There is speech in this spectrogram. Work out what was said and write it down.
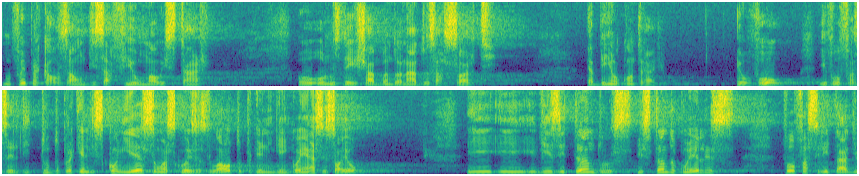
Não foi para causar um desafio, um mal-estar, ou, ou nos deixar abandonados à sorte. É bem ao contrário. Eu vou e vou fazer de tudo para que eles conheçam as coisas do alto, porque ninguém conhece, só eu. E, e, e visitando-os, estando com eles, vou facilitar de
